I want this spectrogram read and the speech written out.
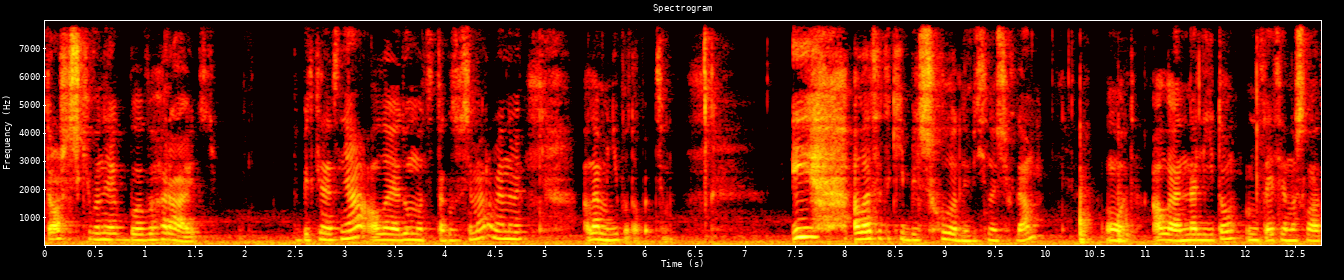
Трошечки вони якби вигорають під кінець дня, але я думаю, це так з усіма рум'янами. Але мені подобається. І, Але це такий більш холодний відтіночок, да? От. Але на літо, мені здається, я знайшла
